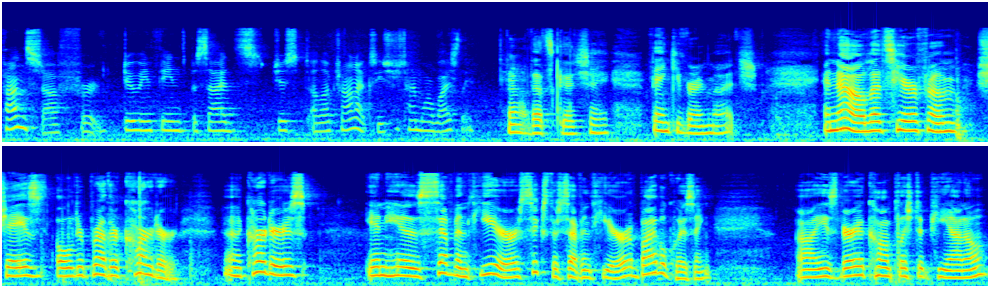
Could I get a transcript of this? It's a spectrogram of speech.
fun stuff, for doing things besides just electronics. Use your time more wisely. Oh, that's good, Shay. Thank you very much. And now let's hear from Shay's older brother, Carter. Uh, Carter's in his seventh year, sixth or seventh year of Bible quizzing. Uh, he's very accomplished at piano,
